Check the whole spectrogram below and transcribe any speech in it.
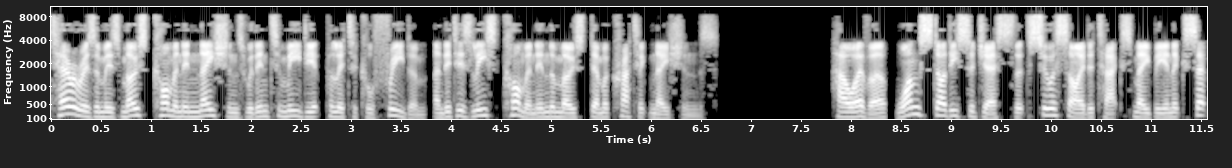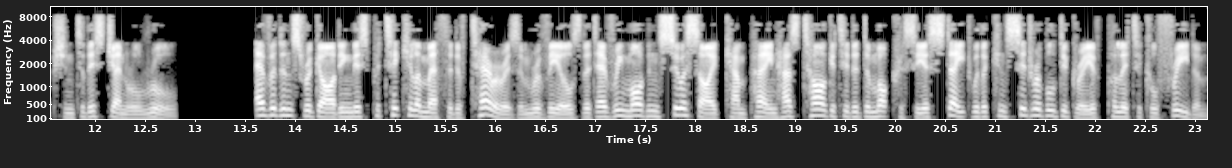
Terrorism is most common in nations with intermediate political freedom, and it is least common in the most democratic nations. However, one study suggests that suicide attacks may be an exception to this general rule. Evidence regarding this particular method of terrorism reveals that every modern suicide campaign has targeted a democracy a state with a considerable degree of political freedom.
